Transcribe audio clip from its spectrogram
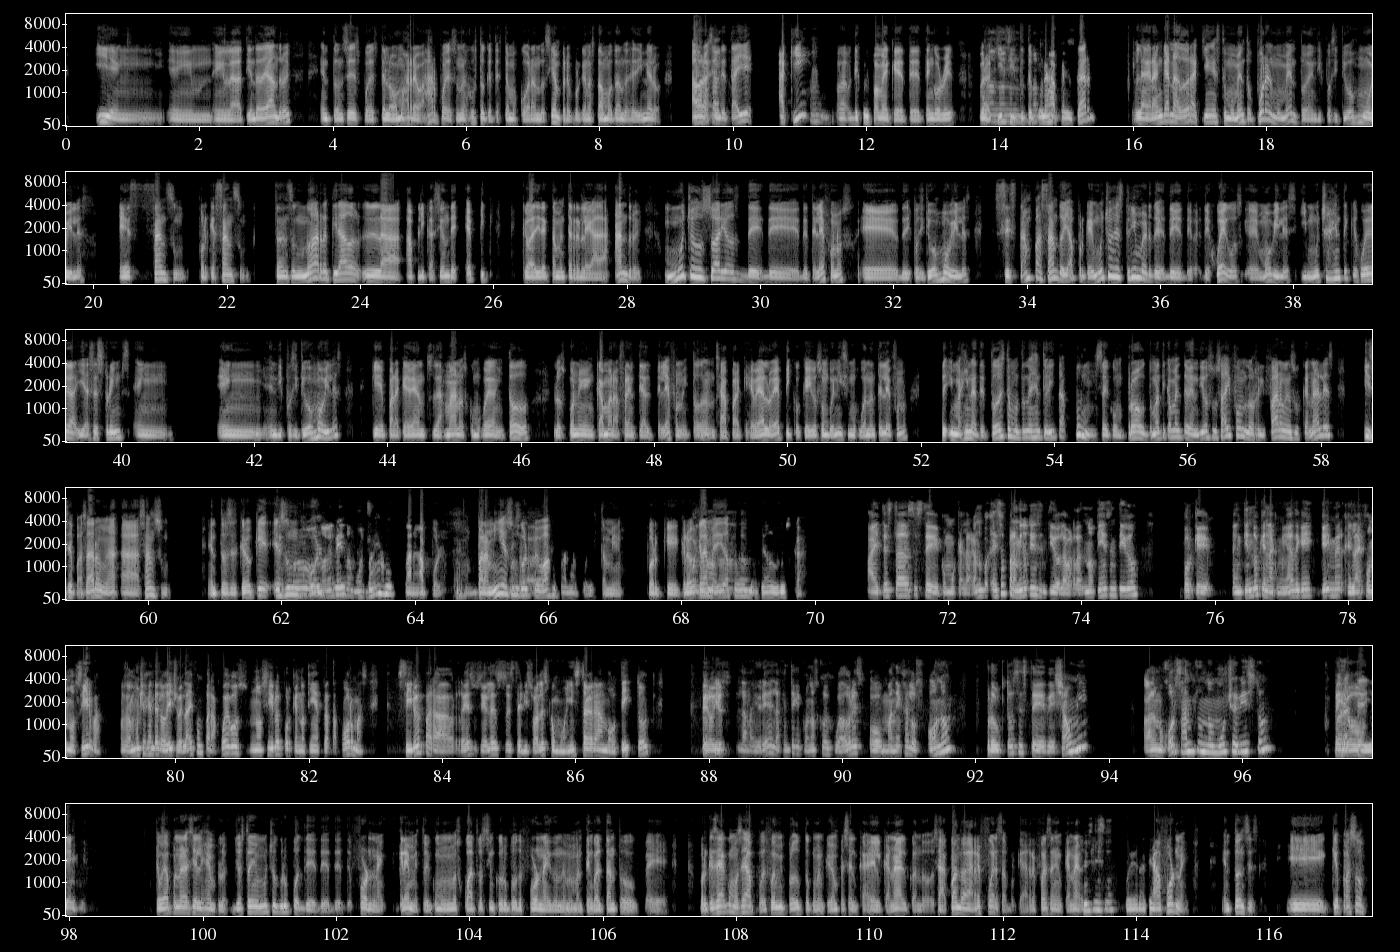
y en, en, en la tienda de Android, entonces pues te lo vamos a rebajar, pues no es justo que te estemos cobrando siempre porque no estamos dando ese dinero. Ahora, O sea- el detalle aquí, ah, discúlpame que te tengo read, pero No, aquí no, si tú te pones a pensar, la gran ganadora aquí en este momento, por el momento en dispositivos móviles, es Samsung, porque Samsung, Samsung no ha retirado la aplicación de Epic que va directamente relegada a Android. Muchos usuarios de, de- teléfonos, eh, de dispositivos móviles, se están pasando ya, porque hay muchos streamers de, de- juegos eh, móviles y mucha gente que juega y hace streams en, en dispositivos móviles, que para que vean las manos, cómo juegan y todo, los ponen en cámara frente al teléfono y todo, o sea, para que se vea lo épico, que ellos son buenísimos jugando en teléfono. Te- Imagínate, todo este montón de gente ahorita, ¡pum!, se compró, automáticamente vendió sus iPhones, los rifaron en sus canales y se pasaron a, a Samsung. Entonces creo que es un golpe mucho. bajo para Apple. Para mí es O un sea, golpe bajo para Apple también, porque creo Bueno, que la no, medida no, fue demasiado brusca. Ahí te estás este como que alargando. Eso para mí no tiene sentido, la verdad. No tiene sentido porque entiendo que en la comunidad de gay- gamer el iPhone no sirva. O sea, mucha gente lo ha dicho, el iPhone para juegos no sirve porque no tiene plataformas. Sirve para redes sociales este, visuales como Instagram o TikTok. Pero yo, la mayoría de la gente que conozco de jugadores o maneja los Honor, productos este, de Xiaomi. A lo mejor Samsung no mucho he visto. Pero Ahora te diré, te voy a poner así el ejemplo. Yo estoy en muchos grupos de, de, de, de Fortnite. Créeme, estoy como en unos cuatro o cinco grupos de Fortnite donde me mantengo al tanto. eh, porque sea como sea, pues fue mi producto con el que yo empecé el, ca- el canal. Cuando, o sea, cuando agarré fuerza, porque agarré fuerza en el canal, sí, sí, sí. fue gracias a Fortnite. Entonces, eh, ¿qué pasó?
